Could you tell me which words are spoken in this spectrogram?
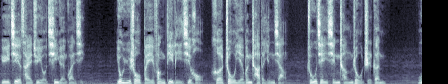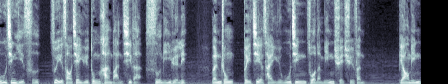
与芥菜具有亲缘关系。由于受北方地理气候和昼夜温差的影响，逐渐形成肉质根。吴京一词最早见于东汉晚期的《四民月令》，文中对芥菜与吴京做了明确区分，表明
